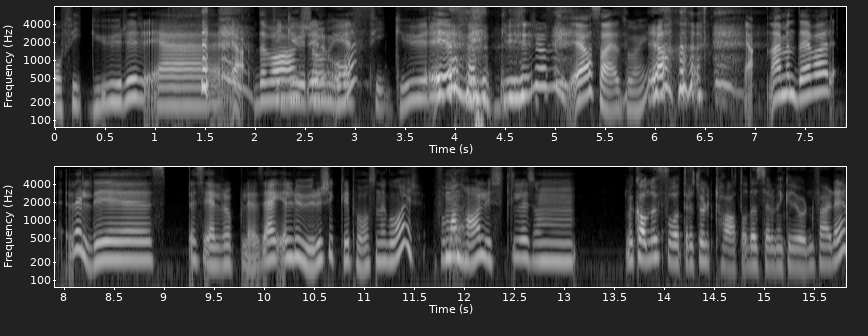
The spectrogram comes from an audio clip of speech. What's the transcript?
Og figurer jeg, Ja, det var figurer så mye. og figurer. Ja, figurer og figurer. Ja, sa jeg to ganger? Ja. Ja. Nei, men det var veldig spesiell opplevelse. Jeg, jeg lurer skikkelig på åssen det går. For man har lyst til liksom Men kan du få et resultat av det selv om ikke du gjorde den ferdig?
